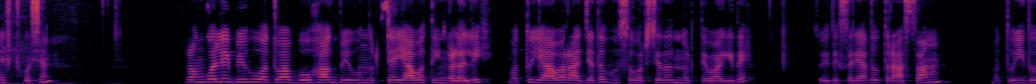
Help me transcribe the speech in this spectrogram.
ನೆಕ್ಸ್ಟ್ ಕ್ವಶನ್ ರಂಗೋಲಿ ಬಿಹು ಅಥವಾ ಬೋಹಾಗ್ ಬಿಹು ನೃತ್ಯ ಯಾವ ತಿಂಗಳಲ್ಲಿ ಮತ್ತು ಯಾವ ರಾಜ್ಯದ ಹೊಸ ವರ್ಷದ ನೃತ್ಯವಾಗಿದೆ? ಸೊ ಇದಕ್ಕೆ ಸರಿಯಾದ ಉತ್ತರ ಅಸ್ಸಾಂ ಮತ್ತು ಇದು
